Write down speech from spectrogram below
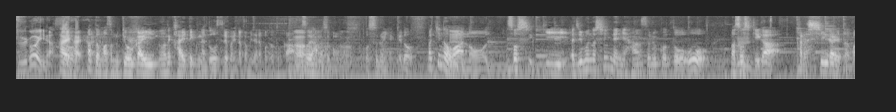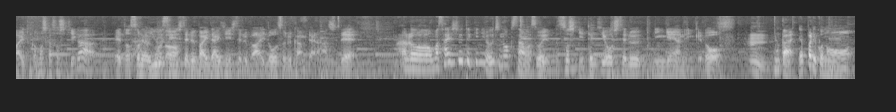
すごいな。そう。あとまあその業界の、ね、変えていくにはどうすればいいのかみたいなこととか、まあ、うん。そういう話とかもするんやけど、まあ、昨日はあの組織自分の信念に反することを、まあ、組織がから強いられた場合とかもしくは組織が、えっとそれを優先している場合大事にしている場合どうするかみたいな話で。あのまあ、最終的にはうちの奥さんはすごい組織に適応してる人間やねんけどうん。なんかやっぱりこの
